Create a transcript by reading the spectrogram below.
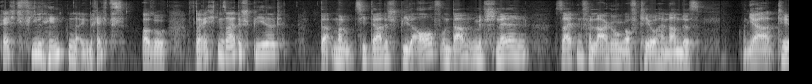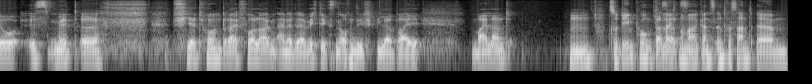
recht viel hinten in rechts, also auf der rechten Seite spielt. Da, man zieht da das Spiel auf und dann mit schnellen Seitenverlagerungen auf Theo Hernandez. Ja, Theo ist mit äh, vier Toren, drei Vorlagen einer der wichtigsten Offensivspieler bei Mailand hm. Zu dem Punkt das vielleicht nochmal ganz interessant, ähm,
